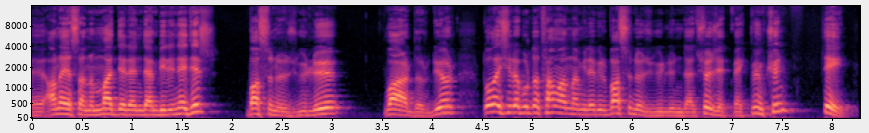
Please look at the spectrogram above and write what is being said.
e, anayasanın maddelerinden biri nedir? Basın özgürlüğü vardır diyor. Dolayısıyla burada tam anlamıyla bir basın özgürlüğünden söz etmek mümkün değil.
